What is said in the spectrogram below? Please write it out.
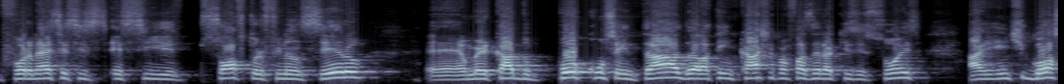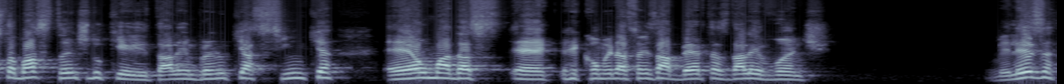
fornece esse, esse software financeiro é um mercado pouco concentrado, ela tem caixa para fazer aquisições. A gente gosta bastante do que, tá? Lembrando que a Sinqia é uma das é, recomendações abertas da Levante. Beleza?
